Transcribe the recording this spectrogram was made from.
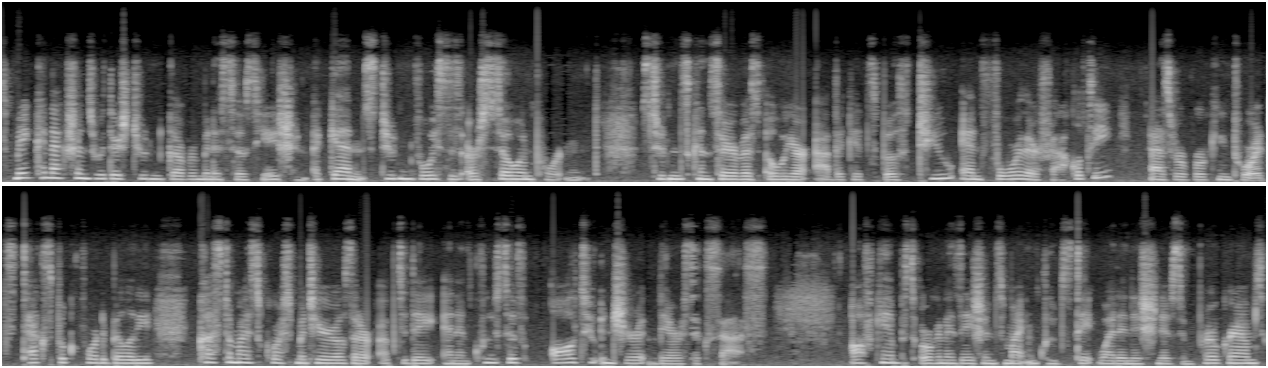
To make connections with their student government association. Again, student voices are so important. Students can serve as OER advocates both to and for their faculty as we're working towards textbook affordability, customized course materials that are up to date and inclusive, all to ensure their success. Off-campus organizations might include statewide initiatives and programs.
